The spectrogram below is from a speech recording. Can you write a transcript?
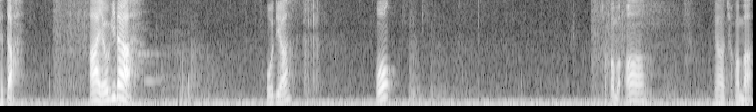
됐다. 아 여기다. 어디야? 어? 잠깐만 어야 잠깐만.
